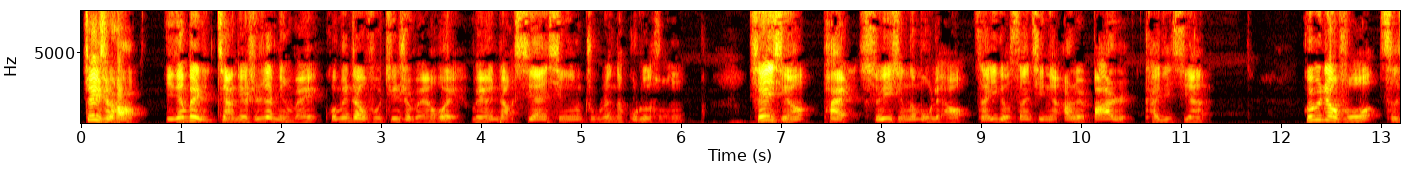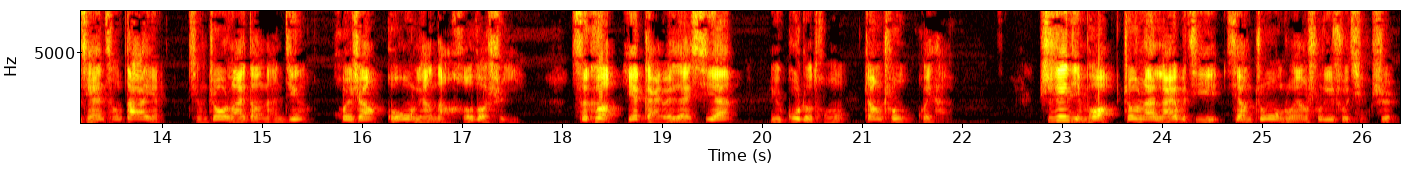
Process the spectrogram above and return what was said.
这时候，已经被蒋介石任命为国民政府军事委员会委员长西安行营主任的顾祝同。先行派随行的幕僚，在一九三七年二月八日开进西安。国民政府此前曾答应请周恩来到南京会商国共两党合作事宜，此刻也改为在西安与顾祝同、张冲会谈。时间紧迫，周恩来来不及向中共中央书记处请示，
